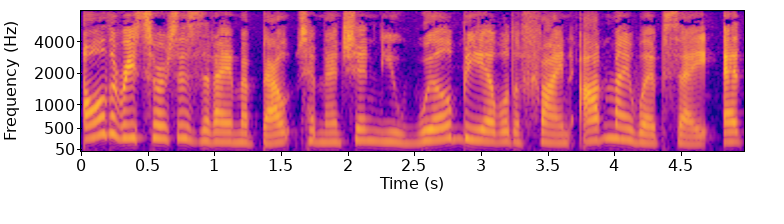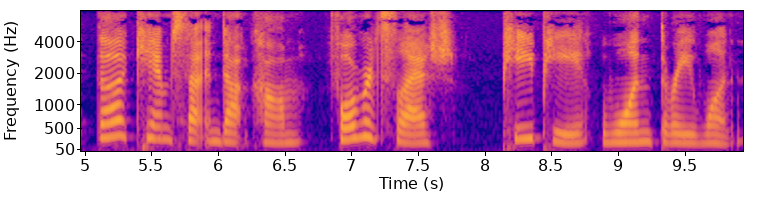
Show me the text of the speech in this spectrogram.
All the resources that I am about to mention, you will be able to find on my website at thekimsutton.com forward slash PP131.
